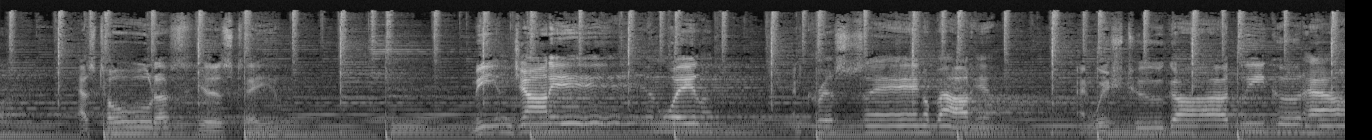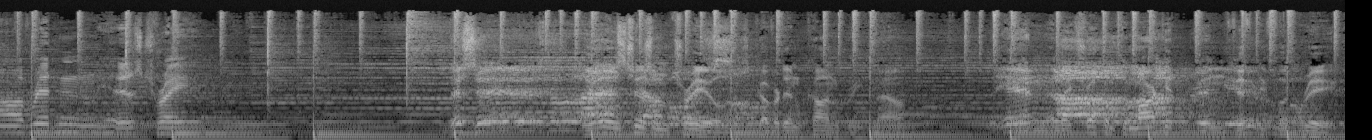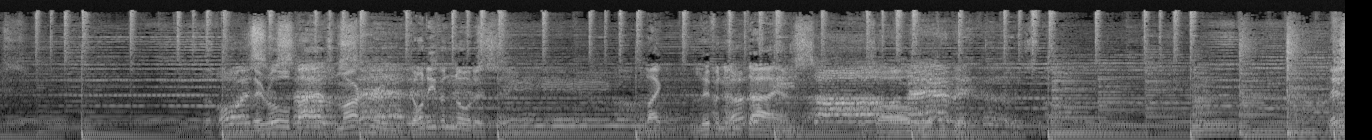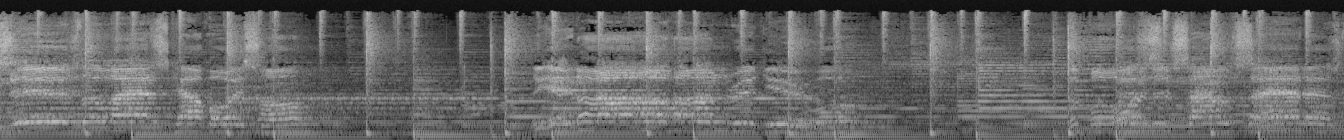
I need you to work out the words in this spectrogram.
has told us his tale. Me and Johnny and Waylon and Kris sing about him and wish to God we could have ridden his trail. This is the The old Chisholm Trail is covered in concrete now. The end And they truck them to market in year 50 foot rigs. The They roll by his sound marker and don't even notice Like living and dying is all we ever did. This is the last cowboy song. The end of voices sound sad as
